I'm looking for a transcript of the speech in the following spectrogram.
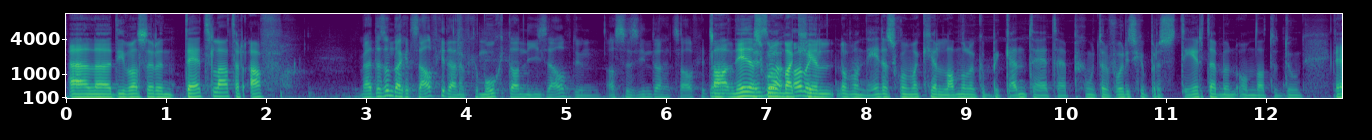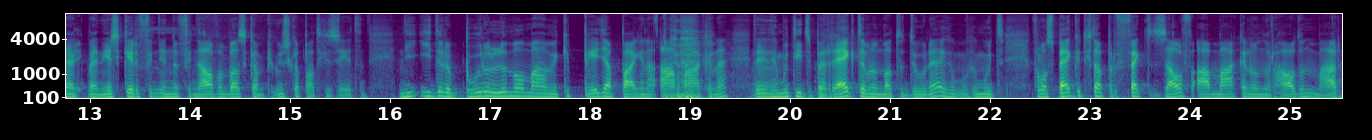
en eh, die was er een tijd later af. Maar dat is omdat je het zelf gedaan hebt. Je mocht dat niet zelf doen. Als ze zien dat je het zelf gedaan Maar hebt. nee, dat is, Is gewoon dat- omdat ik ah, geen, oh, maar nee, dat is gewoon omdat ik geen landelijke bekendheid heb. Je moet ervoor iets gepresteerd hebben om dat te doen. Ik denk dat ik mijn eerste keer in de finale van het kampioenschap had gezeten. Niet iedere boerenlummel mag een Wikipedia-pagina aanmaken. Hè. Je- Je moet iets bereikt hebben om dat te doen. Hè. Je, je moet, volgens mij kun je dat perfect zelf aanmaken en onderhouden, maar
